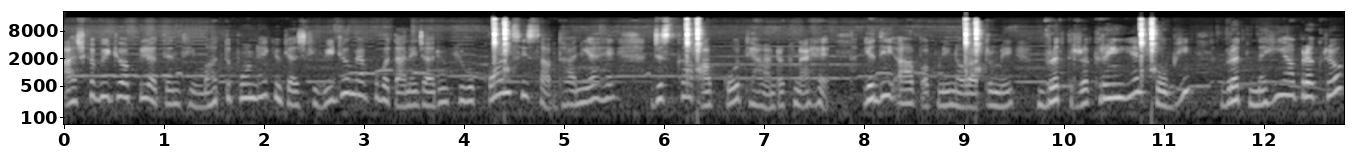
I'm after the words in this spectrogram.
आज का वीडियो आपके लिए अत्यंत ही महत्वपूर्ण है क्योंकि आज की वीडियो में आपको बताने जा रही हूँ कि वो कौन सी सावधानियाँ हैं जिसका आपको ध्यान रखना है। यदि आप अपने नवरात्र में व्रत रख रही हैं तो भी व्रत नहीं आप रख रहे हो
